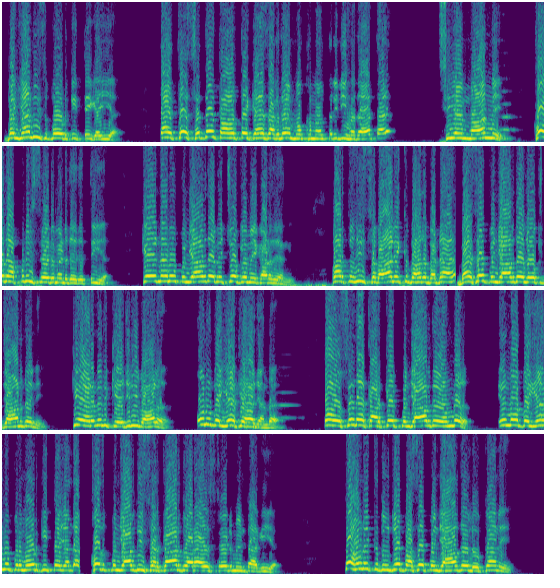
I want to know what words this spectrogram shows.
ਭਈਆਂ ਦੀ ਸਪੋਰਟ ਕੀਤੀ ਗਈ ਹੈ ਤਾਂ ਇੱਥੇ ਸਿੱਧੇ ਤੌਰ ਤੇ ਕਹਿ ਸਕਦੇ ਹਾਂ ਮੁੱਖ ਮੰਤਰੀ ਦੀ ਹਦਾਇਤ ਹੈ, ਸੀਐਮ ਮਾਨ ਨੇ ਖੁਦ ਆਪਣੀ ਸਟੇਟਮੈਂਟ ਦੇ ਦਿੱਤੀ ਹੈ ਕਿ ਇਹਨਾਂ ਨੂੰ ਪੰਜਾਬ ਦੇ ਵਿੱਚੋਂ ਕਿਵੇਂ ਕੱਢ ਦੇਾਂਗੇ ਪਰ ਤੁਸੀਂ ਸਵਾਲ ਇੱਕ ਬਹੁਤ ਵੱਡਾ ਹੈ, ਵੈਸੇ ਪੰਜਾਬ ਦੇ ਲੋਕ ਜਾਣਦੇ ਨੇ ਕਿ ਅਰਵਿੰਦ ਕੇਜਰੀਵਾਲ ਉਹਨੂੰ ਬਈਆ ਕਿਹਾ ਜਾਂਦਾ। ਹੈ। ਤਾਂ ਉਸੇ ਦਾ ਕਰਕੇ ਪੰਜਾਬ ਦੇ ਅੰਦਰ ਇਹਨਾਂ ਭਈਆਂ ਨੂੰ ਪ੍ਰਮੋਟ ਕੀਤਾ ਜਾਂਦਾ। ਖੁਦ ਪੰਜਾਬ ਦੀ ਸਰਕਾਰ ਦੁਆਰਾ ਇਹ ਸਟੇਟਮੈਂਟ ਆ ਗਈ ਹੈ। ਤਾਂ ਹੁਣ ਇੱਕ ਦੂਜੇ ਪਾਸੇ ਪੰਜਾਬ ਦੇ ਲੋਕਾਂ ਨੇ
